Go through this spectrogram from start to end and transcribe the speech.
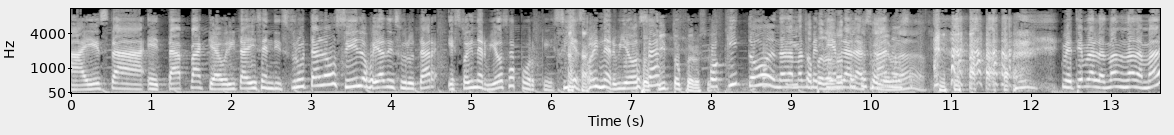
a esta etapa que ahorita dicen disfrútalo, sí, lo voy a disfrutar. Estoy nerviosa porque sí, estoy nerviosa. Poquito, pero sí. Poquito, nada más me tiemblan las manos. me tiemblan las manos nada más.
